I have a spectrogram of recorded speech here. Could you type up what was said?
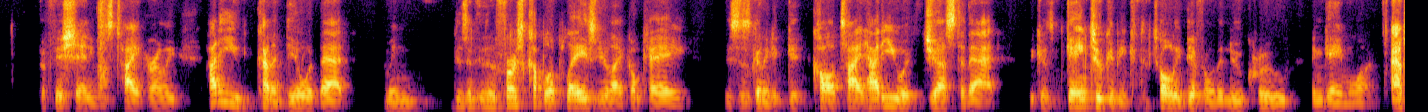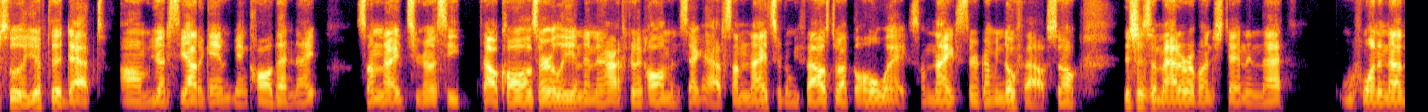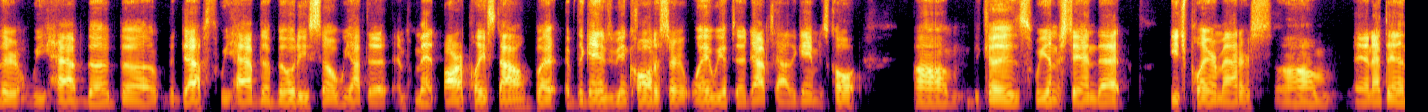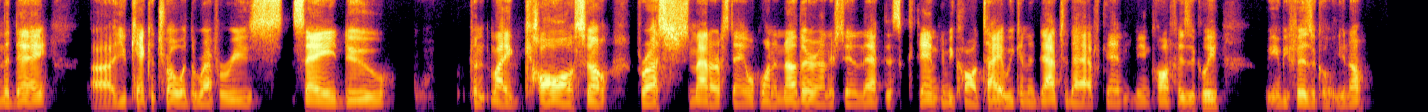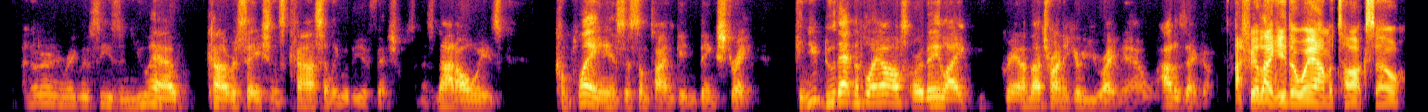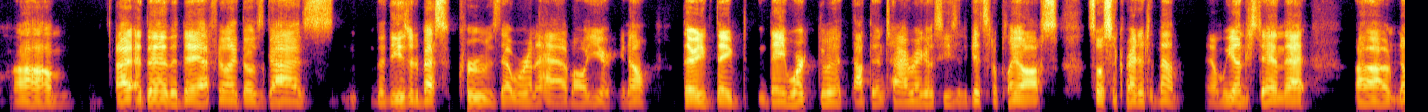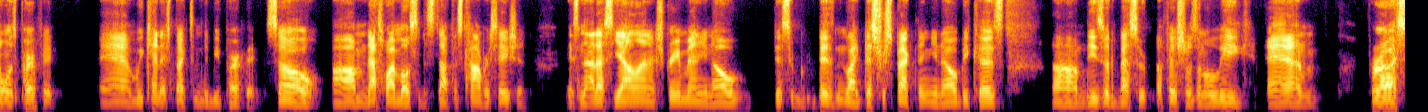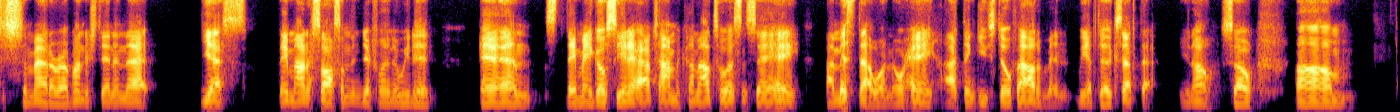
officiating was tight early. How do you kind of deal with that? I mean, does it, the first couple of plays you're like, okay, this is going to get, get called tight. How do you adjust to that? Because game two could be totally different with a new crew than game one. Absolutely, you have to adapt. Um, you have to see how the game's being called that night. Some nights you're going to see foul calls early, and then they're not going to call them in the second half. Some nights they're going to be fouls throughout the whole way. Some nights there are going to be no fouls. So it's just a matter of understanding that with one another, we have the the the depth, we have the ability, so we have to implement our play style. But if the game's being called a certain way, we have to adapt to how the game is called, um, because we understand that each player matters. Um, and at the end of the day, uh, you can't control what the referees say, do, like call. So for us, it's just a matter of staying with one another, understanding that this game can be called tight. We can adapt to that. If the game's being called physically, we can be physical, you know? I know during the regular season, you have conversations constantly with the officials, and it's not always complaining, it's just sometimes getting things straight. Can you do that in the playoffs? Or are they like, Grant, I'm not trying to hear you right now? How does that go? I feel like either way, I'm a talk. So um, I, at the end of the day, I feel like those guys, the, these are the best crews that we're going to have all year. You know, they they they worked through it out the entire regular season to get to the playoffs, so it's a credit to them. And we understand that uh, no one's perfect, and we can't expect them to be perfect. So um, that's why most of the stuff is conversation. It's not us yelling or screaming, you know, dis- like disrespecting, you know, because um, these are the best officials in the league. And for us, it's just a matter of understanding that yes, they might have saw something differently than we did. And they may go see it at halftime and come out to us and say, hey, I missed that one. Or, hey, I think you still fouled him. And we have to accept that, you know? So um,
